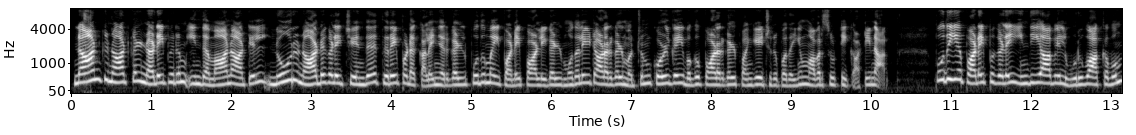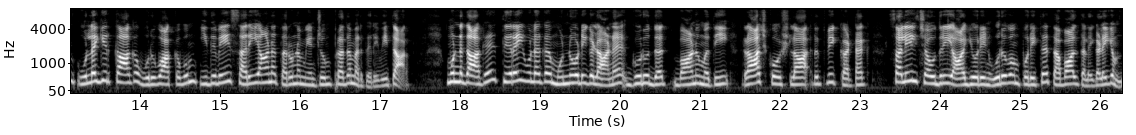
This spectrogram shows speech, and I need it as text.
நான்கு நாட்கள் நடைபெறும் இந்த மாநாட்டில் நூறு நாடுகளைச் சேர்ந்த திரைப்பட கலைஞர்கள் புதுமை படைப்பாளிகள் முதலீட்டாளர்கள் மற்றும் கொள்கை வகுப்பாளர்கள் பங்கேற்றிருப்பதையும் அவர் சுட்டிக்காட்டினார். புதிய படைப்புகளை இந்தியாவில் உருவாக்கவும் உலகிற்காக உருவாக்கவும் இதுவே சரியான தருணம் என்றும் பிரதமர் தெரிவித்தார். முன்னதாக திரையுலக முன்னோடிகளான குருதத் பானுமதி ராஜ்கோஷ்லா ரித்விக் கட்டக் சலீல் சௌத்ரி ஆகியோரின் உருவம் பொறித்த தபால் தலைகளையும்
